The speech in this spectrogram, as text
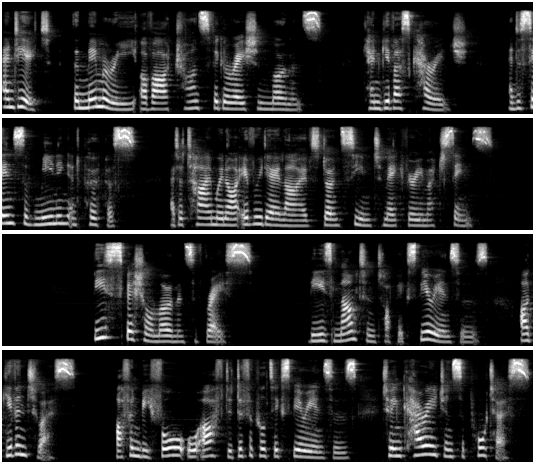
And yet, the memory of our transfiguration moments can give us courage and a sense of meaning and purpose at a time when our everyday lives don't seem to make very much sense. These special moments of grace, these mountaintop experiences, are given to us, often before or after difficult experiences, to encourage and support us,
